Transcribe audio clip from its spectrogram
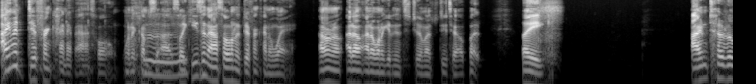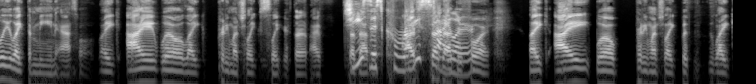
I'm a different kind of asshole when it comes to us. Mhm. Like he's an asshole in a different kind of way. I don't know. I don't. I don't want to get into too much detail, but like, I'm totally like the mean asshole. Like I will like pretty much like slit your throat. I've Jesus I've Christ, said Tyler. that before. Like I will pretty much like with like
